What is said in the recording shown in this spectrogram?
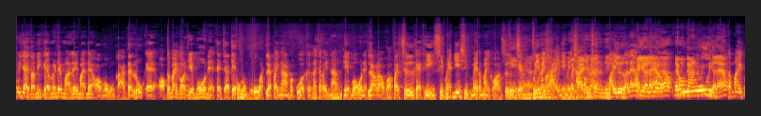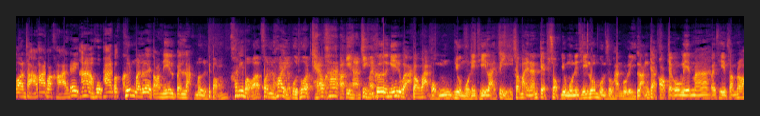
หัดใหญ่ตอนนี้แกไม่ได้มาเล่นไม่ได้ออกมาวงการ แต่ลูกแกออกสมัยก่อนเฮียโบเนี่ยแกจะเก็บพวกหลวงพ่อแล้วไปงานประกวดแกก็จะไปนั่งเฮียโบเนี่ยแล้วเราก็ไปซื้อแกทิ้งสิบเมตรยี่สิบเมตรสมัยก่อนซื้อนี่ใช่ไหมฮะนี่ไม่ใช่นี่ไม่ไม่ใช่ใช่ใช่ไหมไม่เหลือแล้วไม่เหลือแล้วในวงการไม่เหลือแล้วสมัยก่อนสามพันมาขายได้ห้าหกพันก็ขึ้นมาเรื่อยตอนนี้เป็นหลักหมื่นพี่ป๋องเขาที่บอกว่าคนห้อยหลวงปู่ทวดแค้วคลาดปาฏิหาริย์จริงไหมคืออย่างนี้ดีกว่าประวัติผมอยู่มูลนิธิหลายปี สมัยนั้นเก็บศพอยู่มูลนิธิร่วมบุญสุพรรณบุรี หลังจากออกจากโรงเรียนมาไปทีมสำล้อ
